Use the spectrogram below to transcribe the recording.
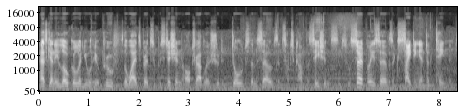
Ask any local and you will hear proof of the widespread superstition. All travelers should indulge themselves in such conversations, since will certainly serve as exciting entertainment.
